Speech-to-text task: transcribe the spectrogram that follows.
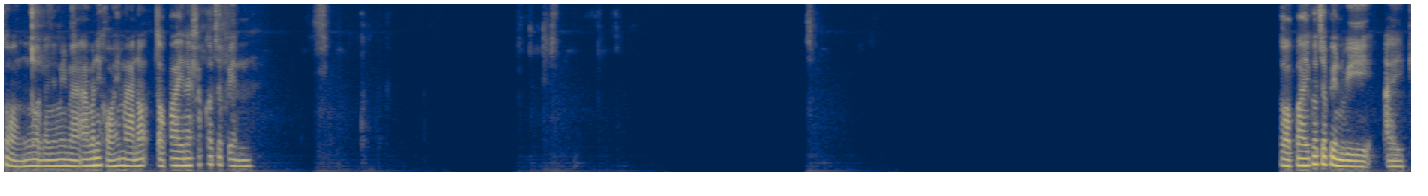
สองงวดแล้วยังไม่มาอะวันนี้ขอให้มาเนาะต่อไปนะครับก็จะเป็น ต่อไปก็จะเป็น VIP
